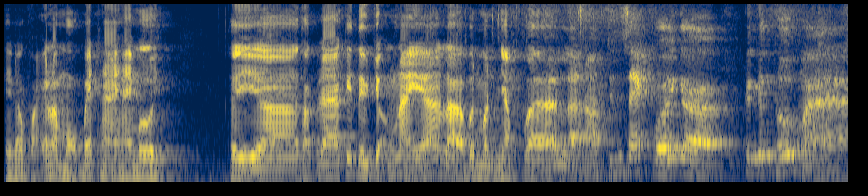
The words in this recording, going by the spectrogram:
thì nó khoảng là 1 m 220 thì à, thật ra cái tiêu chuẩn này á, là bên mình nhập về là nó chính xác với cái, cái kích thước mà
